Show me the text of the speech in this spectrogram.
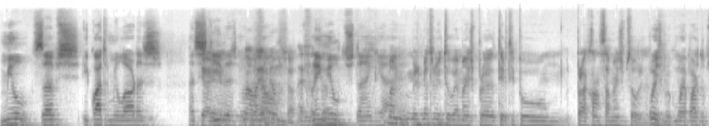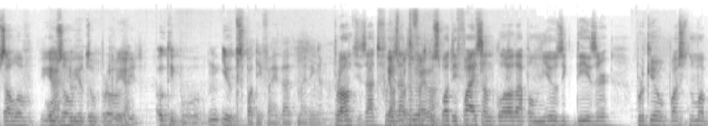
mil subs e 4 mil horas assistidas Yeah, no Não, é canal. mesmo. É Nem mil tem, yeah. Mano, mas meter no YouTube é mais para ter tipo. para alcançar mais pessoas, né? Pois, porque a maior parte do pessoal ouve- Yeah. usa o YouTube para ouvir. Yeah. Ou tipo, e o de Spotify dá-te mais dinheiro, não é? Pronto, exato. Foi É, exatamente com o Spotify, SoundCloud, Apple Music, Deezer, porque eu posto numa,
